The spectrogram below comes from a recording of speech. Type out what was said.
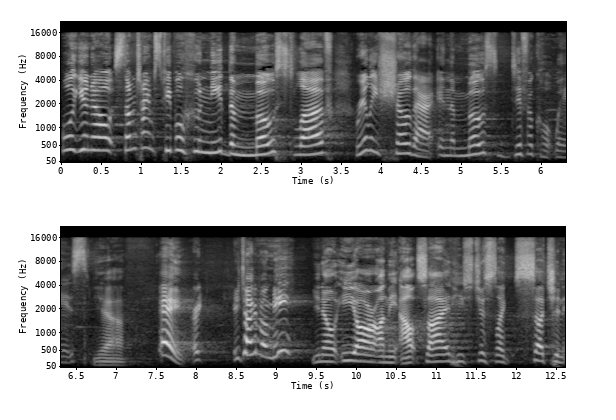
Well, you know, sometimes people who need the most love really show that in the most difficult ways. Yeah. Hey, are, are you talking about me? You know, ER on the outside, he's just like such an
